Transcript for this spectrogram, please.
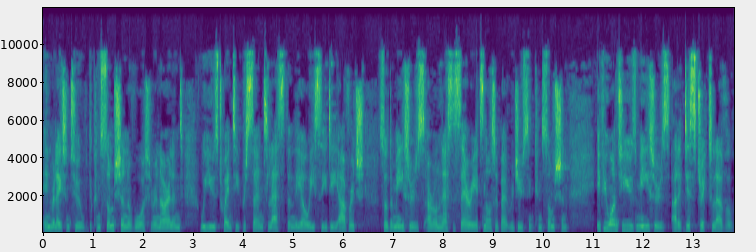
In relation to the consumption of water in Ireland, we use 20% less than the OECD average, so the meters are unnecessary. It's not about reducing consumption. If you want to use meters at a district level,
